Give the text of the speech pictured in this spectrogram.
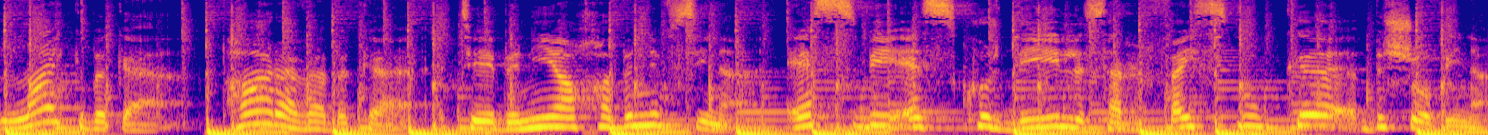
لایک بکه پاره و بکه تیبنیا خواب نفسینا اس بی اس کردی لسر فیسبوک بشو بینه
